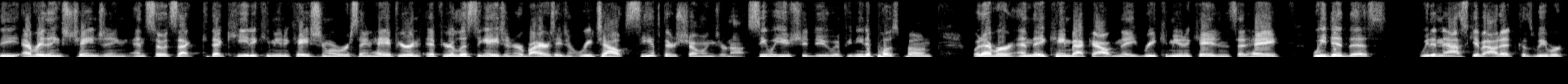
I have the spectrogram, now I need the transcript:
the everything's changing. And so it's that that key to communication where we're saying hey if you're an, if you're a listing agent or a buyer's agent reach out see if there's showings or not. See what you should do. If you need to postpone whatever. And they came back out and they recommunicated and said hey we did this. We didn't ask you about it because we were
